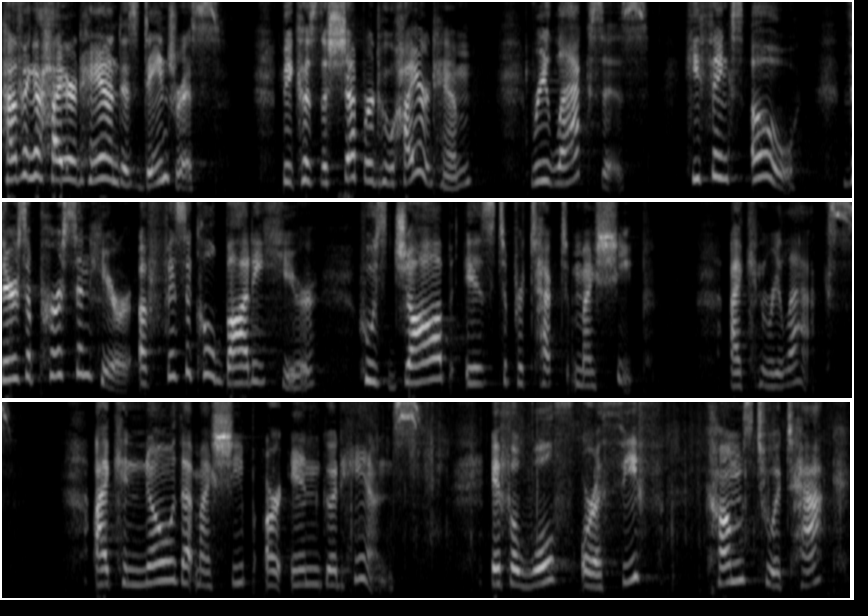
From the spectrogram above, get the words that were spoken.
Having a hired hand is dangerous because the shepherd who hired him relaxes. He thinks, oh, there's a person here, a physical body here, whose job is to protect my sheep. I can relax. I can know that my sheep are in good hands. If a wolf or a thief comes to attack,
